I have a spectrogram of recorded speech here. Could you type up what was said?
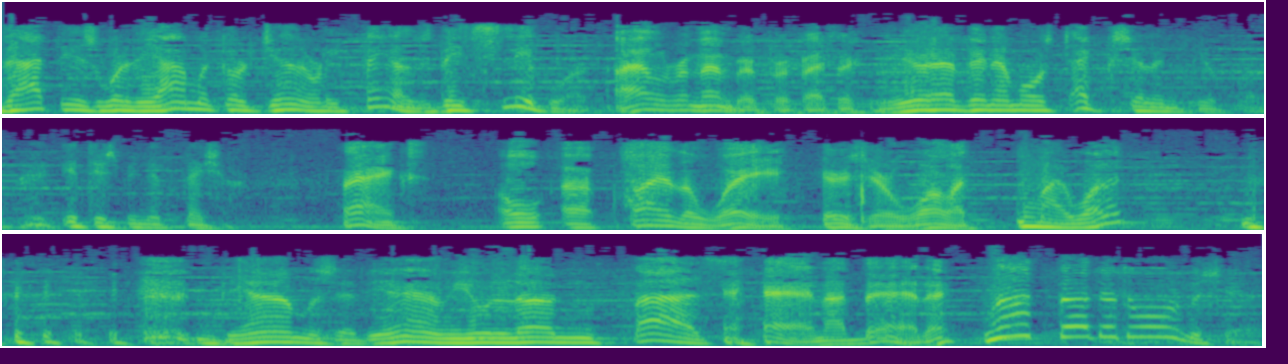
That is where the amateur generally fails, the sleeve work. I'll remember, Professor. You have been a most excellent pupil. It has been a pleasure. Thanks. Oh, uh, by the way, here's your wallet. My wallet? bien, monsieur, bien. You learn fast. Not bad, eh? Not bad at all, monsieur.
